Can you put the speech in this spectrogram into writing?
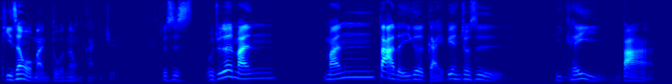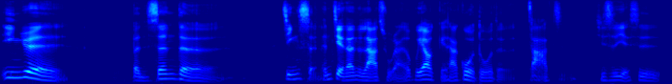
提升我蛮多那种感觉，就是我觉得蛮蛮大的一个改变，就是你可以把音乐本身的精神很简单的拉出来，而不要给它过多的杂质，其实也是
